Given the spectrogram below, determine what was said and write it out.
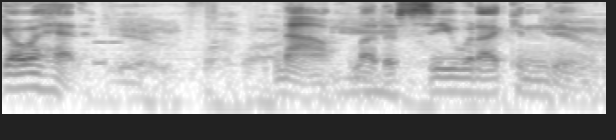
Go ahead. Now, let us see what I can do.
